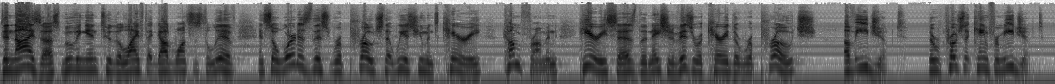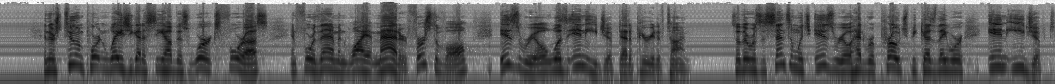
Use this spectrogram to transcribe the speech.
denies us moving into the life that God wants us to live. And so, where does this reproach that we as humans carry come from? And here he says the nation of Israel carried the reproach of Egypt, the reproach that came from Egypt. And there's two important ways you got to see how this works for us and for them and why it mattered. First of all, Israel was in Egypt at a period of time. So there was a sense in which Israel had reproach because they were in Egypt.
